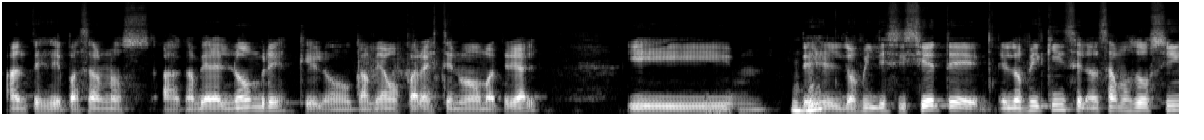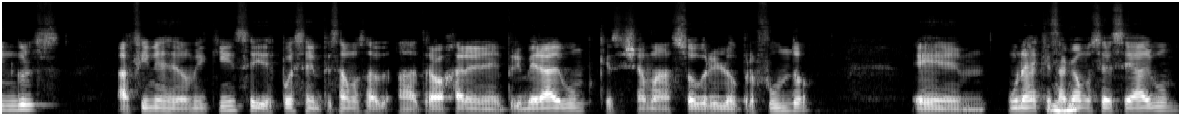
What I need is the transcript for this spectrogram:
antes de pasarnos a cambiar el nombre, que lo cambiamos para este nuevo material. Y desde el 2017, el 2015 lanzamos dos singles a fines de 2015 y después empezamos a, a trabajar en el primer álbum que se llama Sobre lo Profundo, Em, una vez que sacamos ese álbum,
